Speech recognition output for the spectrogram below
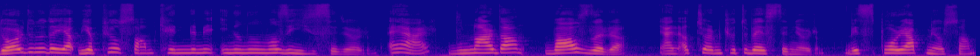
dördünü de yap- yapıyorsam kendimi inanılmaz iyi hissediyorum. Eğer bunlardan bazıları yani atıyorum kötü besleniyorum ve spor yapmıyorsam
